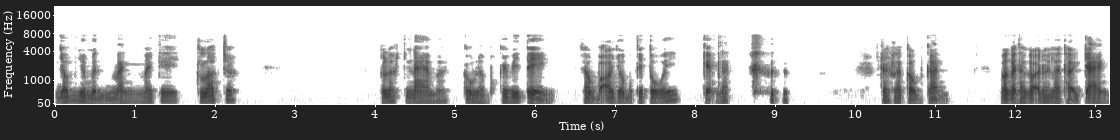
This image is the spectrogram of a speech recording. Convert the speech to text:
Giống như mình mang mấy cái clutch á. Clutch nam á, cũng là một cái ví tiền, xong bỏ vô một cái túi kẹp nách. Rất là cồng kềnh. Và người ta gọi đó là thời trang.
